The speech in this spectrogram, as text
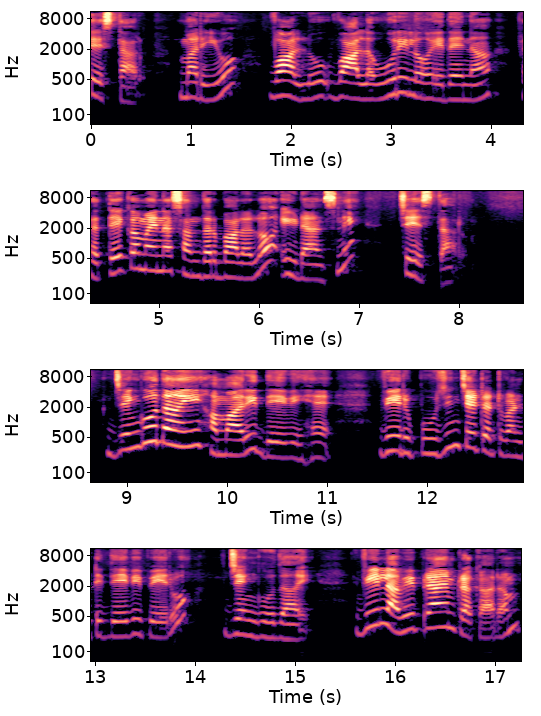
చేస్తారు. మరియు వాళ్ళు వాళ్ళ ఊరిలో ఏదైనా ప్రత్యేకమైన సందర్భాలలో ఈ డ్యాన్స్ని చేస్తారు. జంగూదాయి హమారి దేవి హే. వీరు పూజించేటటువంటి దేవి పేరు జంగూదాయి. వీళ్ళ అభిప్రాయం ప్రకారం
